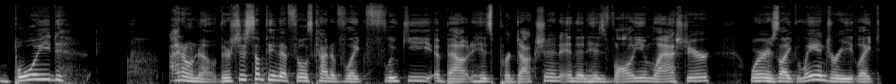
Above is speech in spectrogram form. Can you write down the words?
Boyd I don't know there's just something that feels kind of like fluky about his production and then his volume last year whereas like Landry like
